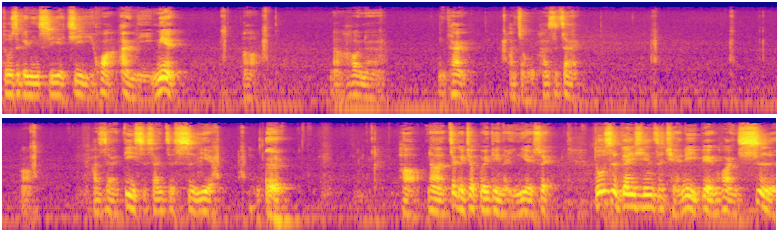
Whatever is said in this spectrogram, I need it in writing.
都市更新事业计划案里面，啊，然后呢？你看，它总它是在，啊，它是在第十三至四页。好，那这个就规定了营业税，都市更新之权利变换视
